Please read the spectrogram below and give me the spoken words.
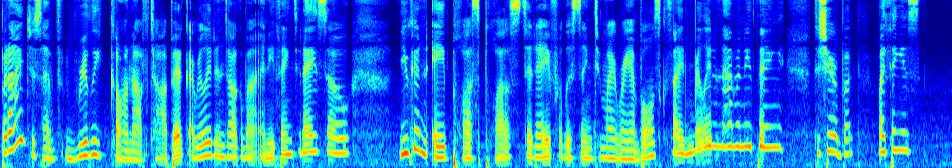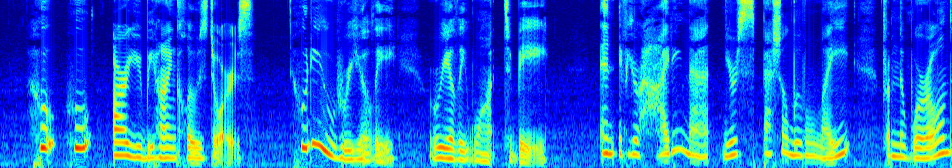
But I just have really gone off topic. I really didn't talk about anything today, so you get an A plus plus today for listening to my rambles because I really didn't have anything to share. But my thing is, who who are you behind closed doors? Who do you really, really want to be? And if you're hiding that, your special little light from the world,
